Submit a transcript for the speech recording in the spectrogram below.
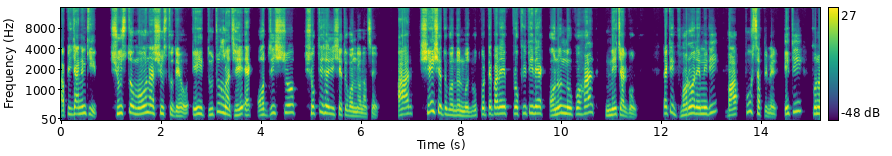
আপনি জানেন কি? সুস্থ মন আর সুস্থ দেহ, এই দুটোর মাঝে এক অদৃশ্য শক্তিশালী সেতু বন্ধন আছে। আর সেই সেতু বন্ধন মজবুত করতে পারে প্রকৃতির এক অনন্য উপহার নেচার গোল্ড একটি ঘরোয়া রেমেডি বা ফুড সাপ্লিমেন্ট এটি কোনো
